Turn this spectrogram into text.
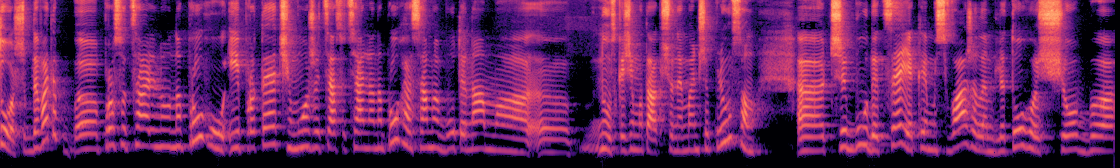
Тож, давайте е, про соціальну напругу і про те, чи може ця соціальна напруга саме бути нам, е, е, ну скажімо так, щонайменше плюсом. Е, Чи буде це якимось важелем для того, щоб е,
